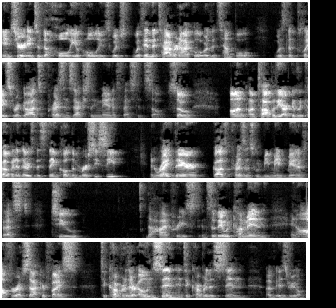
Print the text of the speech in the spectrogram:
enter into the holy of holies which within the tabernacle or the temple was the place where God's presence actually manifested itself. So on, on top of the Ark of the Covenant, there's this thing called the mercy seat. And right there, God's presence would be made manifest to the high priest. And so they would come in and offer a sacrifice to cover their own sin and to cover the sin of Israel.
